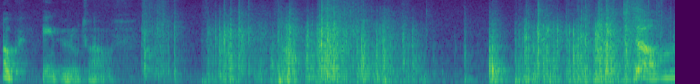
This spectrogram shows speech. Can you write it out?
ook 1,12 euro. Dan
